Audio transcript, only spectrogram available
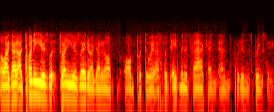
Oh, I got it uh, twenty years. Twenty years later, I got it all all put away. I put eight minutes back and and put in the Springsteen.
